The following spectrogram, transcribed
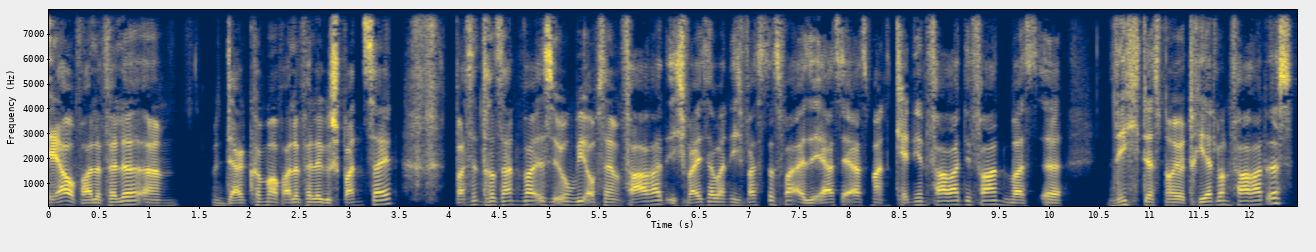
Ja, auf alle Fälle. Ähm, da können wir auf alle Fälle gespannt sein. Was interessant war, ist irgendwie auf seinem Fahrrad, ich weiß aber nicht, was das war. Also er ist ja erstmal ein Canyon-Fahrrad gefahren, was äh, nicht das neue Triathlon-Fahrrad ist.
